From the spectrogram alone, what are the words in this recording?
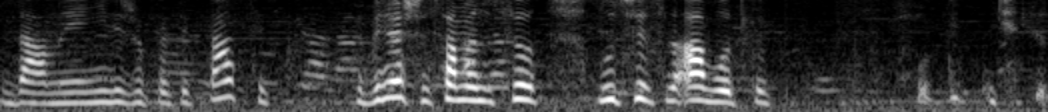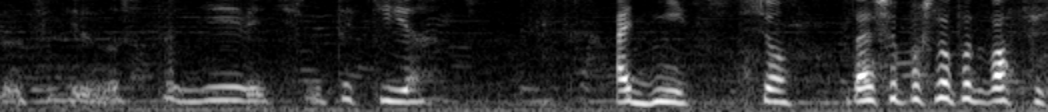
Да, но я не вижу по 15. Ты понимаешь, что самая лучшая цена... А, вот, по 14,99. Вот такие. Одни. Все. Дальше пошло по 20.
